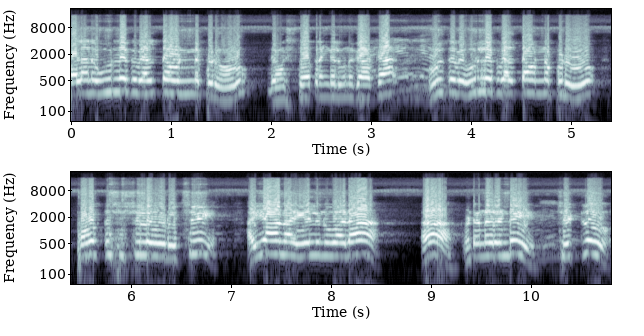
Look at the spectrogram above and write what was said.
పలానా ఊర్లోకి వెళ్తా ఉన్నప్పుడు దేవునికి స్తోత్రం కలుగును గాక. ఊరితో ఊర్లోకి వెళ్తా ఉన్నప్పుడు ప్రవక్త శిష్యుల్లో వాడు వచ్చి అయ్యా నా ఏలిన వాడా? వింటున్నారండి? చెట్లు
